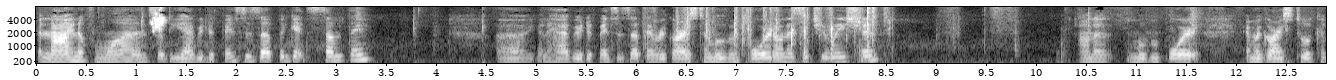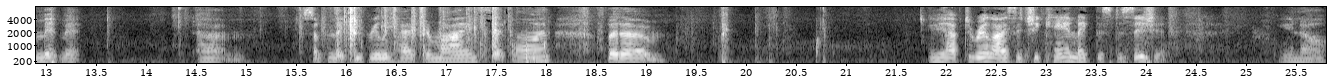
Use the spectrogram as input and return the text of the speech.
a nine of wands. So do you have your defenses up against something? Uh, you're going to have your defenses up in regards to moving forward on a situation. On a moving forward in regards to a commitment. Um, something that you've really had your mind set on. But um, you have to realize that you can make this decision. You know,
